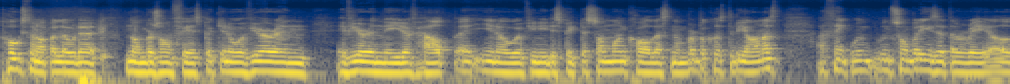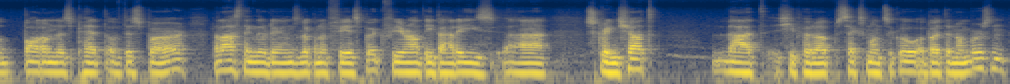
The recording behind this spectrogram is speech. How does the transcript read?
posting up a load of numbers on Facebook. You know, if you're in if you're in need of help, uh, you know, if you need to speak to someone, call this number. Because to be honest, I think when, when somebody's at the real bottomless pit of despair, the last thing they're doing is looking at Facebook for your Auntie Betty's uh, screenshot that she put up six months ago about the numbers. And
